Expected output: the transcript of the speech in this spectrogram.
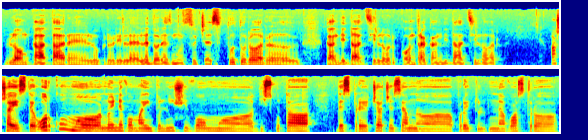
luăm ca atare lucrurile, le doresc mult succes tuturor uh, candidaților, contracandidaților. Așa este. Oricum, uh, noi ne vom mai întâlni și vom uh, discuta despre ceea ce înseamnă proiectul dumneavoastră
